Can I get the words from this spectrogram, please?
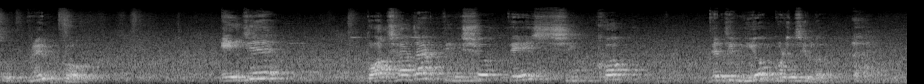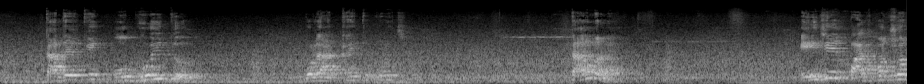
সুপ্রিম কোর্ট এই যে দশ হাজার তিনশো তেইশ শিক্ষক যে নিয়োগ করেছিল, তাদেরকে অবৈধ বলে আখ্যায়িত করেছে। তার মানে এই যে পাঁচ বছর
